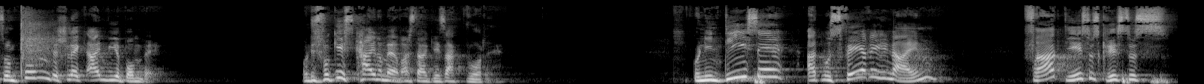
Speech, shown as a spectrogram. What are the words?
so ein Bumm, das schlägt ein wie eine Bombe. Und es vergisst keiner mehr, was da gesagt wurde. Und in diese Atmosphäre hinein fragt Jesus Christus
